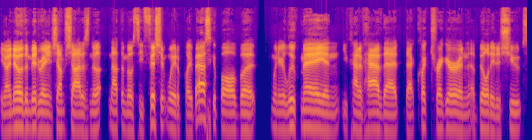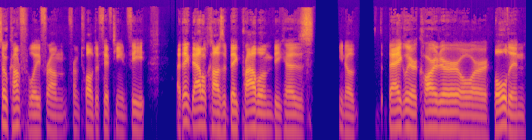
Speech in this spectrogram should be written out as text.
you know, I know the mid-range jump shot is no, not the most efficient way to play basketball, but when you're Luke Maye and you kind of have that that quick trigger and ability to shoot so comfortably from from 12 to 15 feet, I think that'll cause a big problem because you know Bagley or Carter or Bolden,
